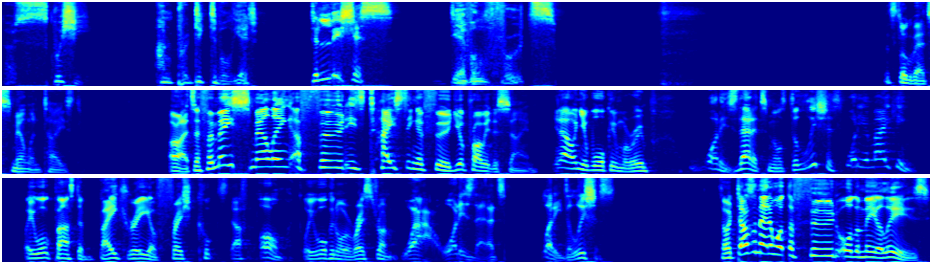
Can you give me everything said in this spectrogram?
Those squishy, unpredictable yet delicious devil fruits. Let's talk about smell and taste. All right, so for me, smelling a food is tasting a food. You're probably the same. You know, when you walk in a room, what is that? It smells delicious. What are you making? Or you walk past a bakery of fresh cooked stuff. Oh my, god. or you walk into a restaurant. Wow, what is that? That's bloody delicious. So it doesn't matter what the food or the meal is.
